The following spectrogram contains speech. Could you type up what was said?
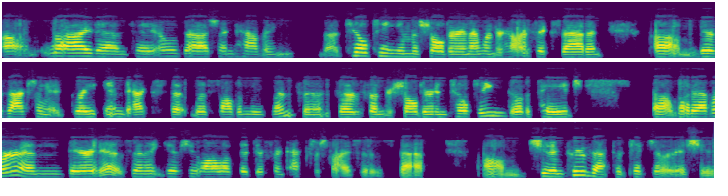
um, ride and say, "Oh gosh, I'm having uh, tilting in the shoulder, and I wonder how I fix that." And um, there's actually a great index that lists all the movements, and it says under shoulder and tilting. Go to page uh, whatever, and there it is, and it gives you all of the different exercises that um, should improve that particular issue.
